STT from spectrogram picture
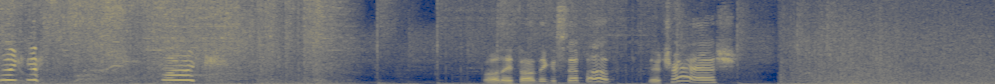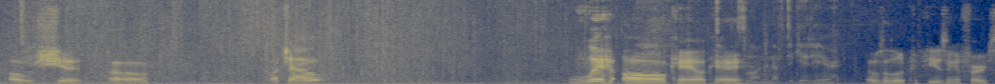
Oh my god. Fuck. Well, they thought they could step up. They're trash. Oh shit. Uh oh. Watch out. Where? Oh, okay, okay. It's long enough to get here. That was a little confusing at first.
